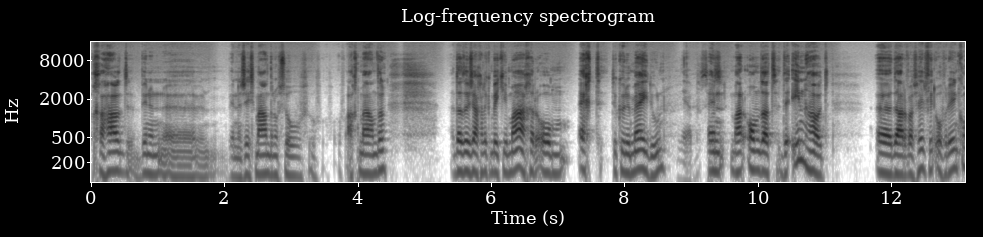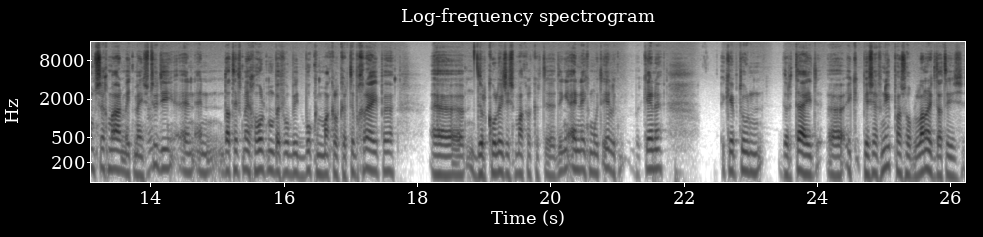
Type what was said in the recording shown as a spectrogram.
gehaald binnen, uh, binnen zes maanden of zo, of, acht maanden. Dat is eigenlijk een beetje mager om echt te kunnen meedoen. Ja, en, maar omdat de inhoud, uh, daar was heel veel overeenkomst zeg maar, met mijn mhm. studie. En, en dat heeft mij geholpen om bijvoorbeeld boeken makkelijker te begrijpen. Uh, door colleges makkelijker te dingen. En ik moet eerlijk bekennen, ik heb toen de tijd, uh, ik besef nu pas hoe belangrijk dat is,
